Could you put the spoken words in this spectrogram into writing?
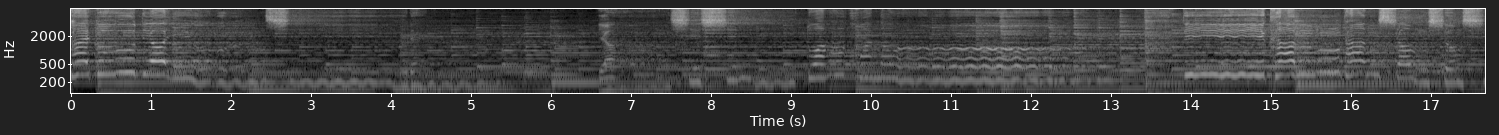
咸菜拄着油温时冷，也是心大。烦恼，抵抗不通常常失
